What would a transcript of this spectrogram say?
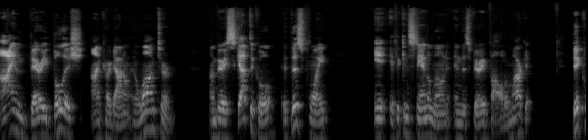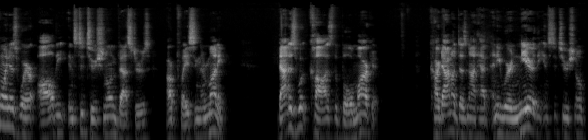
I am very bullish on Cardano in the long term. I'm very skeptical at this point if it can stand alone in this very volatile market. Bitcoin is where all the institutional investors are placing their money. That is what caused the bull market. Cardano does not have anywhere near the institutional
